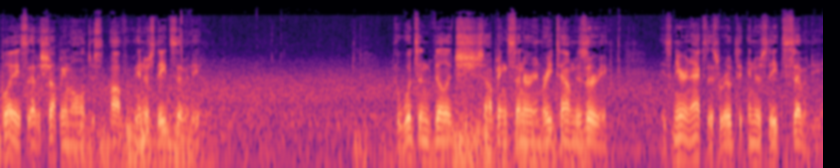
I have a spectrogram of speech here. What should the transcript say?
place at a shopping mall just off of Interstate 70 the Woodson Village Shopping Center in Raytown, Missouri, is near an access road to Interstate 70.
